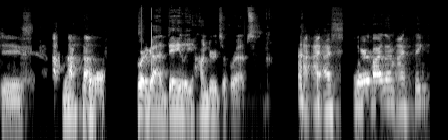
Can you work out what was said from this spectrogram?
jeez. swear to God, daily hundreds of reps. I, I, swear by them. I think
